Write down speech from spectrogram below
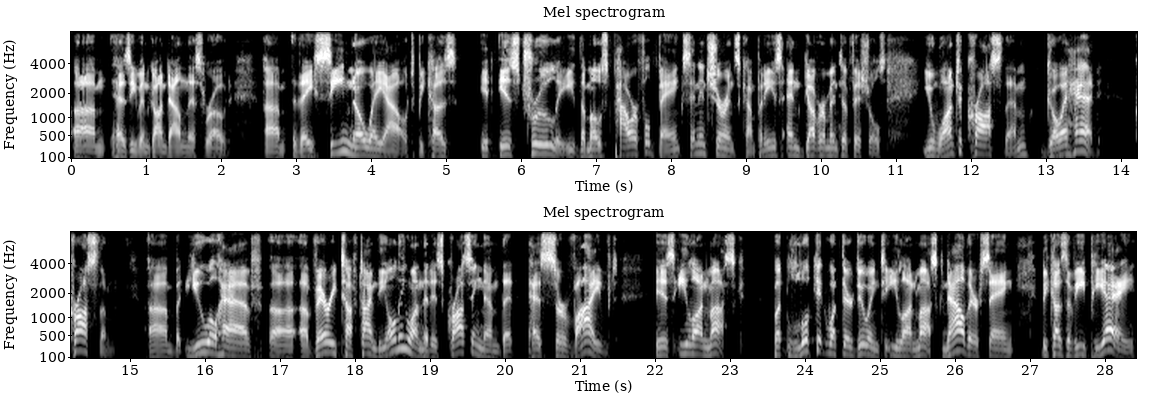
um, has even gone down this road. Um, they see no way out because it is truly the most powerful banks and insurance companies and government officials. You want to cross them, go ahead, cross them. Um, but you will have uh, a very tough time. The only one that is crossing them that has survived is Elon Musk. But look at what they're doing to Elon Musk. Now they're saying because of EPA,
